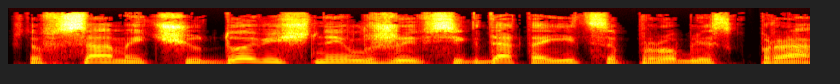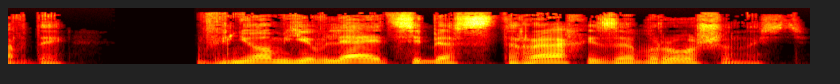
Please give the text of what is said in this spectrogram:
что в самой чудовищной лжи всегда таится проблеск правды, в нем являет себя страх и заброшенность.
